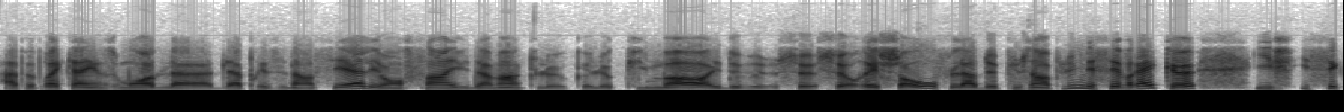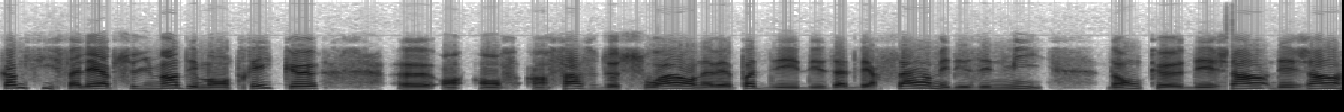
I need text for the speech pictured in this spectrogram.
à peu près 15 mois de la, de la présidentielle et on sent évidemment que le, que le climat se, réchauffe là de plus en plus. Mais c'est vrai que c'est comme s'il fallait absolument démontrer que en, en, face de soi, on n'avait pas des adversaires, mais des ennemis. Donc, euh, des gens, des gens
